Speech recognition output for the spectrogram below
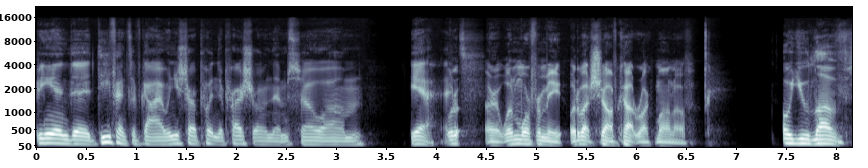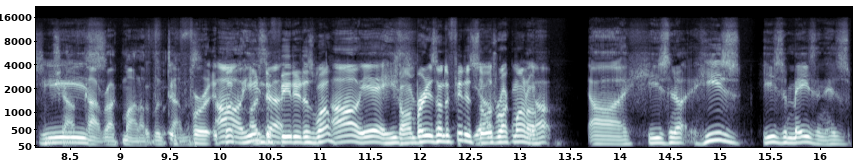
being the defensive guy when you start putting the pressure on them. So um yeah. What, all right, one more for me. What about Shavkat Rakhmonov? Oh, you love some Shavkat Rakhmonov, Luke Thomas. For Oh, he's a- undefeated as well. oh yeah, he's Sean Brady's undefeated, so Yup, is Rakhmonov. yup. Uh he's not, he's he's amazing. His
